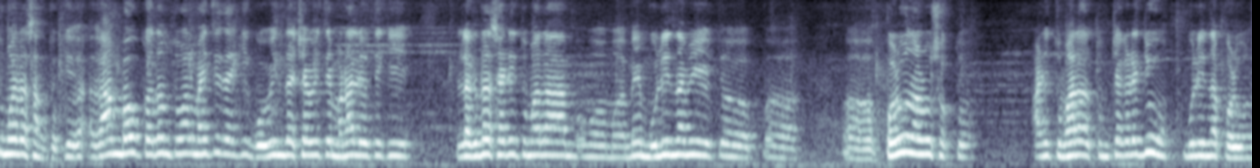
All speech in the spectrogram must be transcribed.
तुम्हाला सांगतो की रामभाऊ कदम तुम्हाला माहितीच आहे की गोविंदाच्या वेळी ते म्हणाले होते की लग्नासाठी तुम्हाला म- मी मुलींना मी पळून आणू शकतो आणि तुम्हाला तुमच्याकडे देऊ मुलींना पळवून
